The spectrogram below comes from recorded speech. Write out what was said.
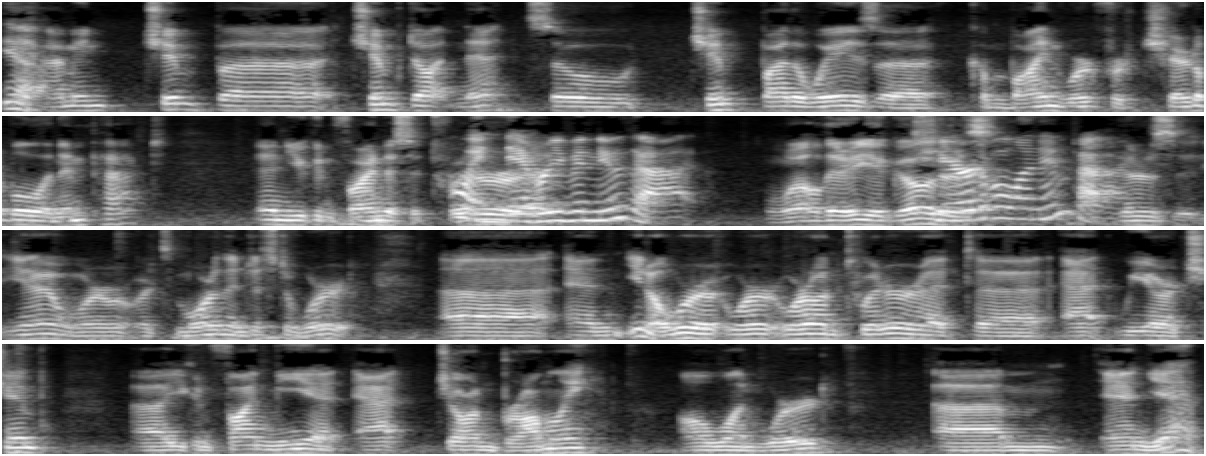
Yeah, Yeah. I mean chimp uh, chimp.net. So chimp, by the way, is a combined word for charitable and impact, and you can find us at Oh, I Twitter. never at- even knew that. well, there you go. There's- Charitable and impact. There's yeah, we're it's more than just a word, uh, and you know we're we're, we're on Twitter at uh, at we are chimp. Uh, you can find me at at John Bromley, all one word, um, and yeah,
